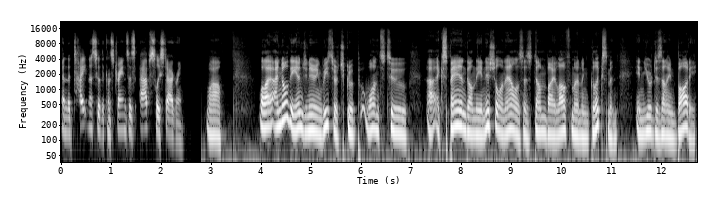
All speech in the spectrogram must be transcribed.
and the tightness of the constraints is absolutely staggering. Wow. Well, I, I know the engineering research group wants to uh, expand on the initial analysis done by Laufmann and Glicksman in your design body.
